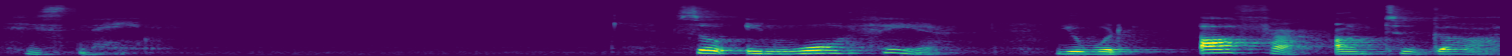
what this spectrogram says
his name. So in warfare, you would offer unto God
